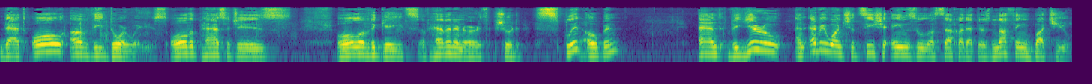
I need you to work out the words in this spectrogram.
that all of the doorways, all the passages, all of the gates of heaven and earth should split open, and the yiru and everyone should see she'ein zulasecha that there's nothing but you.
